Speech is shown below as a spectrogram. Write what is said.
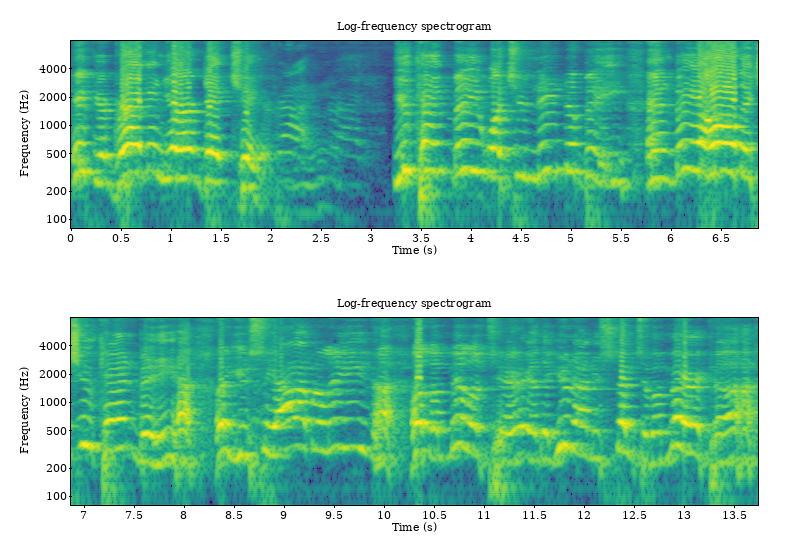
if you're dragging your deck chair. Right. You can't be what you need to be and be all that you can be. Uh, you see, I believe uh, the military of the United States of America uh,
